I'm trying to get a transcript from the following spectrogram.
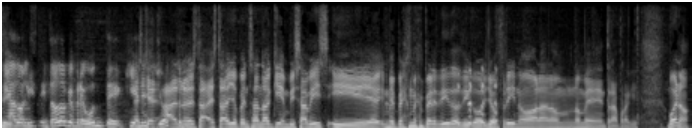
Me ha dolido y todo que pregunte quién es, Es que Joffrey. no, está- estaba yo pensando aquí en Vis a Vis y eh, me, he perdido. Digo, Joffrey no, ahora no, no me entra por aquí. Bueno,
